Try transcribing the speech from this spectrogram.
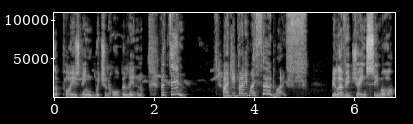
The poisoning witch and whore Boleyn. But then I did marry my third wife, beloved Jane Seymour,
